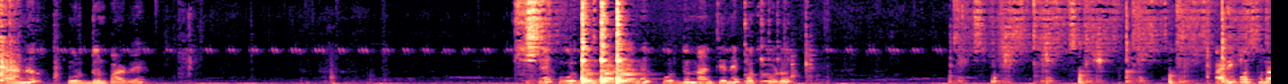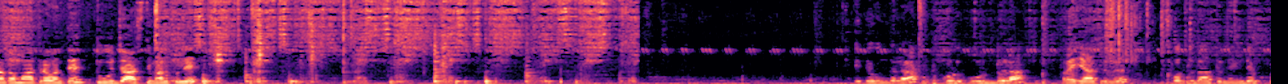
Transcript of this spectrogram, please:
ನಾನು ಉರ್ದುನ್ ಪಾಡ್ವೆ. ಉರ್ದುನ್ ಪಾಡ್ವೇನು? ಉರ್ದುನ್ ಅಂಚೆನೆ ಕೊತ್ಕೊಡು. ಅರಿ ಪೊತ್ಪುನಾಗ ಮಾತ್ರವಂತೆ ತೂ ಜಾಸ್ತಿ ಮಲ್ಪುಲೆ ಇದು ಉಂದುಲ ಕುಡ್ ಉರ್ದುಲ ಫ್ರೈ ಆತದ ಪೊತ್ತದಾತನೆ ದೆಪ್ಪ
